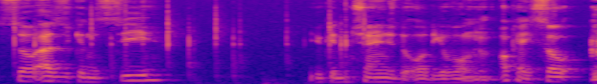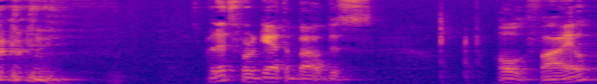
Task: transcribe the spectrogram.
So as you can see you can change the audio volume. Okay so let's forget about this old file.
